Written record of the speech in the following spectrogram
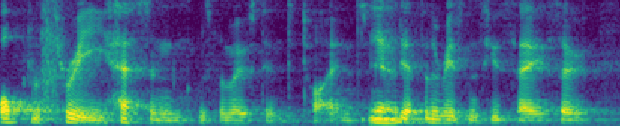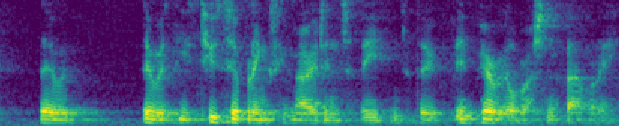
of the three, Hessen was the most intertwined. Yes. Yeah, for the reasons you say. So there were there was these two siblings who married into the into the imperial Russian family,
